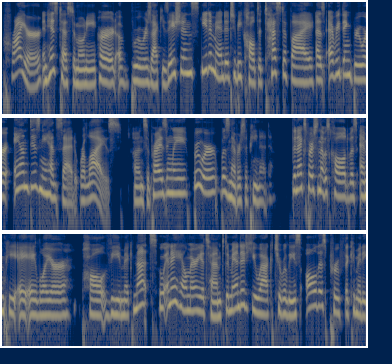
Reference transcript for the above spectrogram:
prior in his testimony, heard of Brewer's accusations, he demanded to be called to testify as everything Brewer and Disney had said said were lies. Unsurprisingly, Brewer was never subpoenaed. The next person that was called was MPAA lawyer Paul V. McNutt, who, in a Hail Mary attempt, demanded HUAC to release all this proof the committee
